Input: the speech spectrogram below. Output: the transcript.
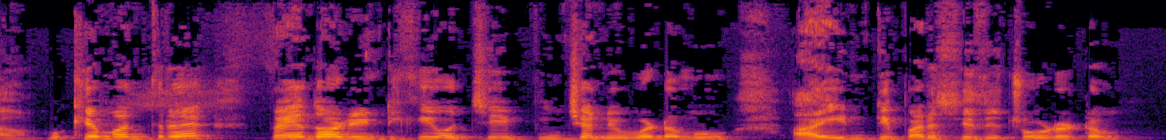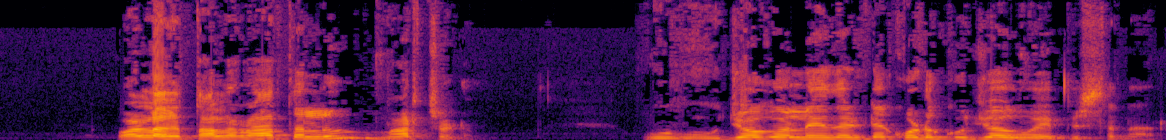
అవును. ముఖ్యమంత్రే పేదోడి ఇంటికి వచ్చి పింఛన్ ఇవ్వడము ఆ ఇంటి పరిస్థితి చూడటం వాళ్ళ తలరాతలు మార్చడం. ఉద్యోగం లేదంటే కొడుకు ఉద్యోగం వేపిస్తున్నారు.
